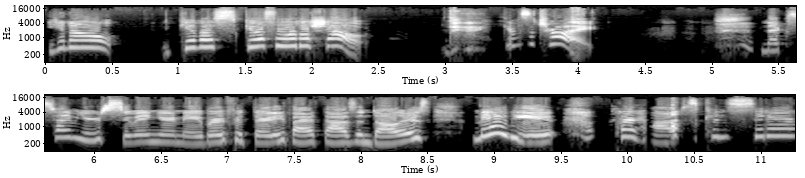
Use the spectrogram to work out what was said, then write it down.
you know, give us give us a little shout. give us a try. Next time you're suing your neighbor for $35,000, maybe perhaps consider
